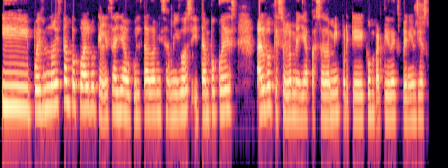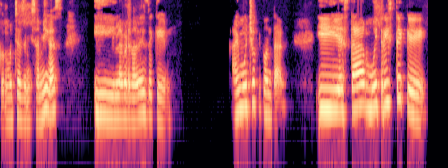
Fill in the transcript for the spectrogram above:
Y pues no es tampoco algo que les haya ocultado a mis amigos y tampoco es algo que solo me haya pasado a mí porque he compartido experiencias con muchas de mis amigas y la verdad es de que hay mucho que contar y está muy triste que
